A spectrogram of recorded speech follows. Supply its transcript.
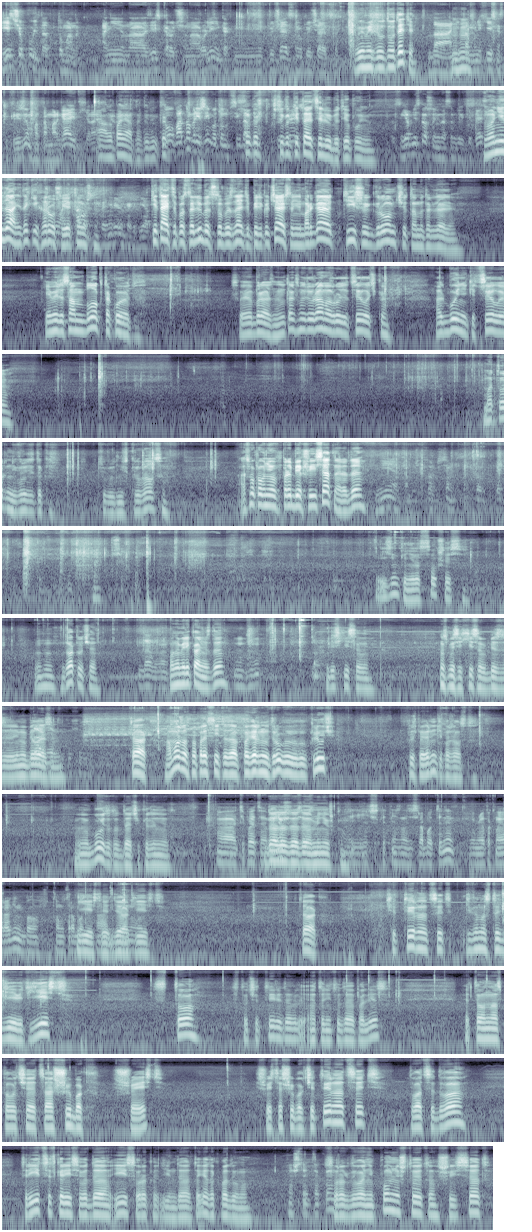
Есть еще пульт от туманок. Они на здесь, короче, на руле никак не, включаются, не выключаются. Вы имеете в виду вот эти? Да, они Мгм. там у них есть несколько режимов, он там моргает, херает. А, ну короче. понятно. Как, Ну, в одном режиме вот он всегда. все, как, все как китайцы любят, я понял. Я бы не сказал, что они на самом деле китайцы. Ну они, да, они такие Ну, хорошие. они Я к тому, что... Китайцы просто любят, чтобы, знаете, переключаешься, они моргают тише, громче там и так далее. Я имею в виду сам блок такой вот своеобразный. Ну так смотрю, рама вроде целочка, отбойники целые. Мотор не вроде так вроде не скрывался. А сколько у него пробег? 60, наверное, да? Нет, там 47, 45, 46. Резинка не рассохшаяся. Мгм. Два ключа. Да, давай. Он американец, да? Угу. Без хисовый. Ну, в смысле, хисовый без э, иммобилайзера. Так, а можно вас попросить тогда повернуть ру- ключ? Ключ поверните, пожалуйста. У него будет этот датчик или нет? А, типа это. Да, да, менюшка да, да, эта? менюшка. Я, честно сказать, не знаю, здесь работает или нет. У меня только на R1 было, что там вот работает. Есть, А, диак ну, есть. Так, 14,99 есть. 100, 104 давление. Это не туда я полез. Это у нас получается ошибок 6. 6 ошибок 14, 22, 30, скорее всего, да, и 41, да. Так я так подумал. А что это такое? 42 не помню, что это. 60.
